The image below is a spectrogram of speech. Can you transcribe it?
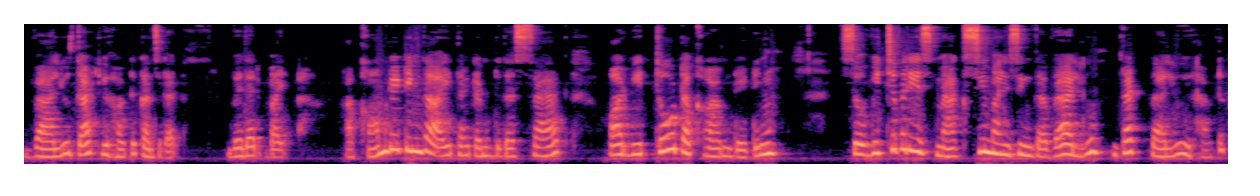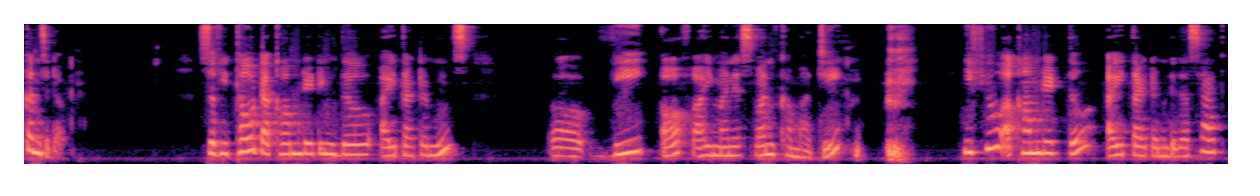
value that you have to consider. Whether by accommodating the ith item to the sack or without accommodating so whichever is maximizing the value that value you have to consider so without accommodating the ith item means uh, v of i minus 1 comma j if you accommodate the ith item into the sack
